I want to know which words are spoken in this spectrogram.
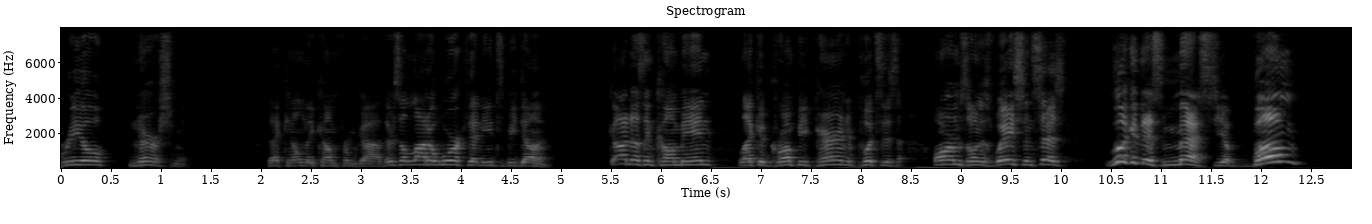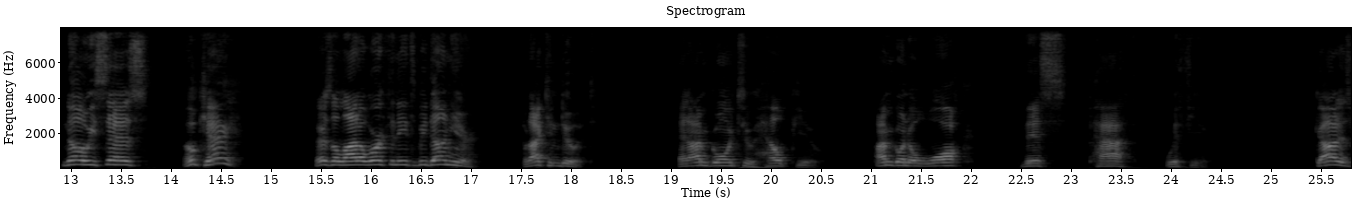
real nourishment that can only come from God. There's a lot of work that needs to be done. God doesn't come in like a grumpy parent and puts his arms on his waist and says, Look at this mess, you bum. No, he says, Okay, there's a lot of work that needs to be done here, but I can do it. And I'm going to help you. I'm going to walk this path with you. God is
